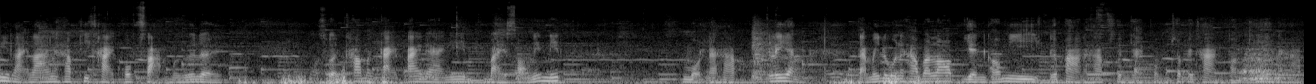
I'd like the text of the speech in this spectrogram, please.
มีหลายร้านนะครับที่ขายครบ 3 มื้อเลย ส่วนข้าวมันไก่ป้ายแดงนี่บ่ายสองนิดๆหมดนะครับ เกลี้ยงแต่ไม่รู้นะครับว่ารอบเย็นเขามีอีกหรือเปล่านะครับ ส่วนใหญ่ผมจะไปทานตอนเที่ยงนะครับ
